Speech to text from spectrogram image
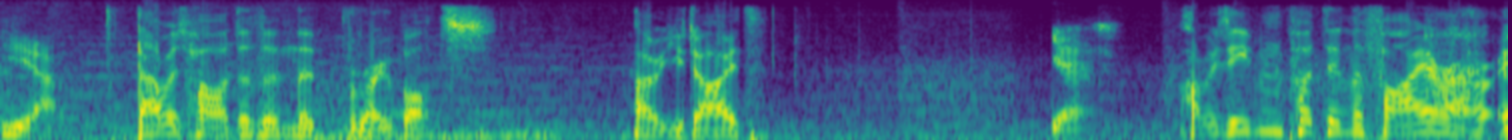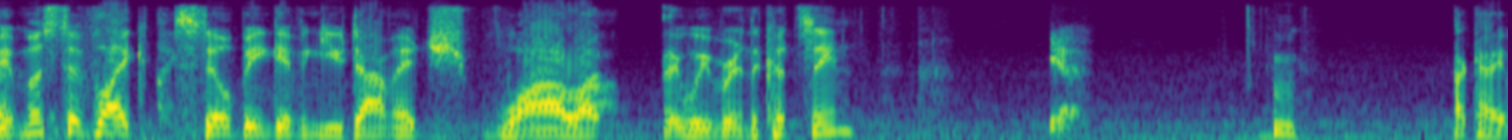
Yeah. That was harder than the robots. Oh, you died. Yes. I was even putting the fire out. It must have like still been giving you damage while uh, we were in the cutscene. Yeah. Okay.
